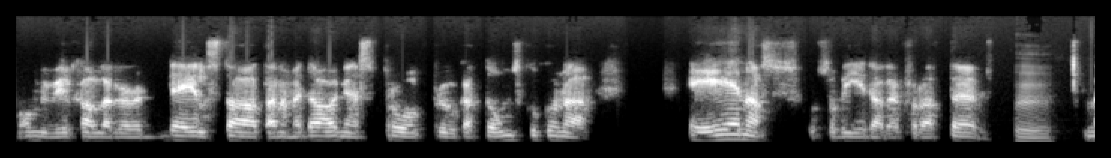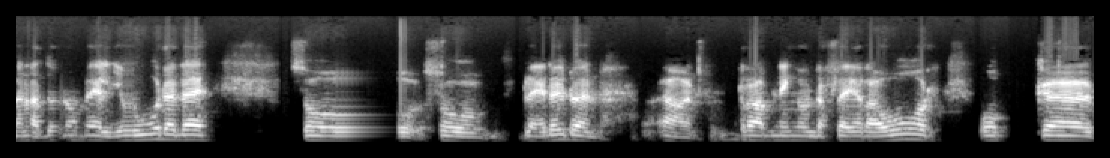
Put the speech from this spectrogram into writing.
om vi vill kalla det delstaterna med dagens språkbruk, att de skulle kunna enas och så vidare. För att, mm. Men att de väl gjorde det så, så blev det ju en ja, drabbning under flera år och eh,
